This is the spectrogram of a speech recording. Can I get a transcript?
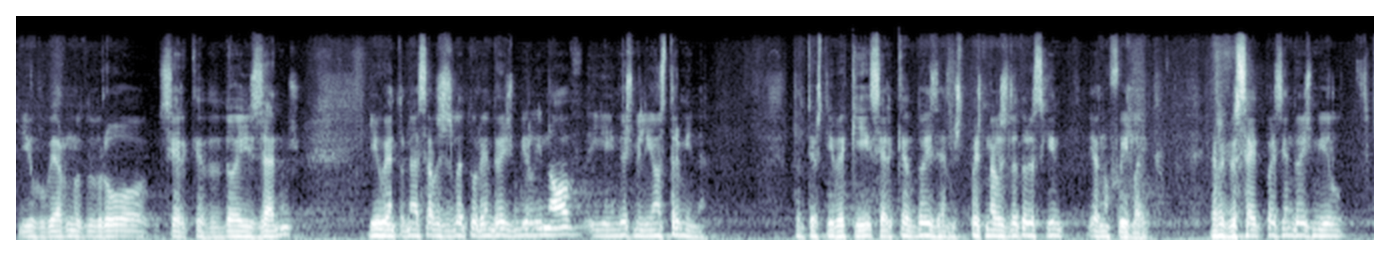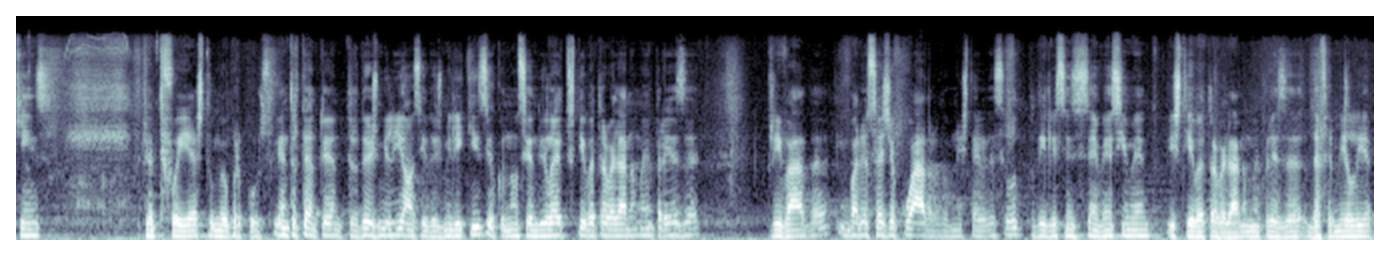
E o governo durou cerca de dois anos. E eu entro nessa legislatura em 2009 e em 2011 termina. Portanto, eu estive aqui cerca de dois anos. Depois, na legislatura seguinte, eu não fui eleito. Eu regressei depois em 2015 Portanto, foi este o meu percurso. Entretanto, entre 2011 e 2015, eu, não sendo eleito, estive a trabalhar numa empresa privada, embora eu seja quadro do Ministério da Saúde, pedi licença sem vencimento e estive a trabalhar numa empresa da família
